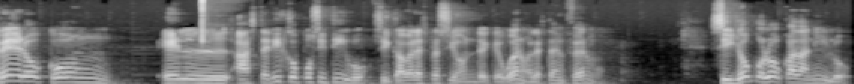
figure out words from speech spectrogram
Pero con el asterisco positivo, si cabe la expresión, de que, bueno, él está enfermo. Si yo coloco a Danilo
